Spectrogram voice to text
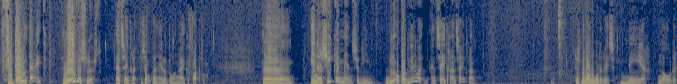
Vitaliteit, levenslust, etc. is ook een hele belangrijke factor. Uh, energieke mensen die, die ook wat willen, et cetera, et cetera. Dus met andere woorden, is meer nodig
